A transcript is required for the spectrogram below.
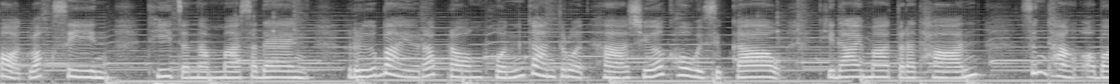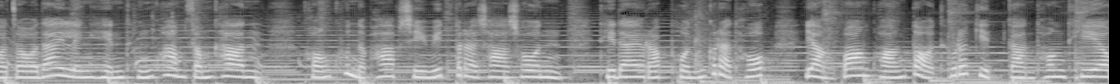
ปอร์ตวัคซีน ที่จะนำมาแสดง หรือใบรับรองผลการตรวจหาเชื้อโควิด -19 ที่ได้มาตรฐาน ซึ่งทางอบจได้เล็งเห็นถึงความสำคัญของคุณภาพชีวิตประชาชน ที่ได้รับผลกระทบอย่างกว้างขวางต่อธุรกิจการท่องเที่ยว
